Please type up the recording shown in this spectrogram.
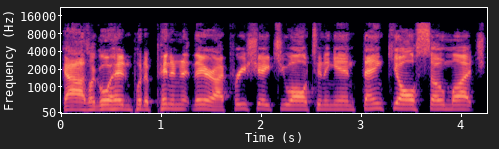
Guys, I'll go ahead and put a pin in it there. I appreciate you all tuning in. Thank you all so much.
